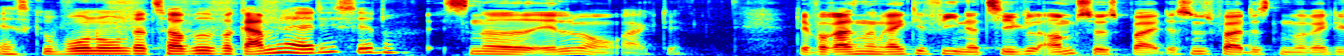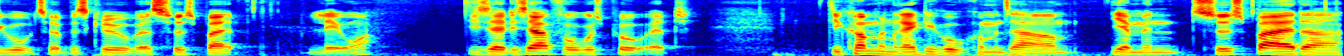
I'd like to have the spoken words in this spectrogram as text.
Jeg skulle bruge nogen, der toppede. Hvor gamle er de, siger du? sådan noget 11-år-agtigt. Det var faktisk en rigtig fin artikel om søspejl. Jeg synes faktisk, den var rigtig god til at beskrive, hvad søspejl laver. De satte især fokus på, at de kom med en rigtig god kommentar om, jamen søspejder,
